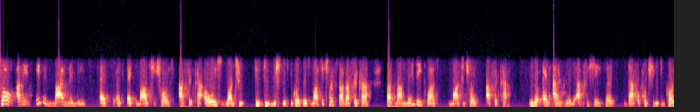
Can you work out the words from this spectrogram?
So, I mean, even my mandate at, at, at MultiChoice Africa, I always want to distinguish this because there's MultiChoice South Africa, but my mandate was MultiChoice Africa. You know, and I really appreciated that opportunity because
